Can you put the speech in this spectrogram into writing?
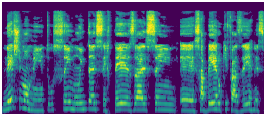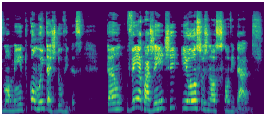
neste momento sem muitas certezas, sem é, saber o que fazer nesse momento, com muitas dúvidas. Então, venha com a gente e ouça os nossos convidados.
